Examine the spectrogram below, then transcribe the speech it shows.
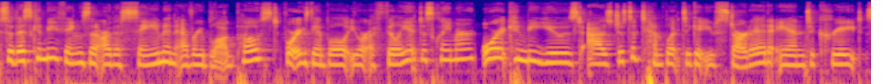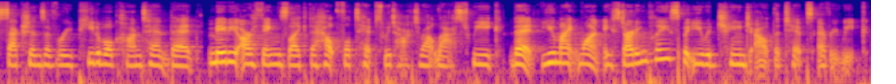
So, this can be things that are the same in every blog post, for example, your affiliate disclaimer, or it can be used as just a template to get you started and to create sections of repeatable content that maybe are things like the helpful tips we talked about last week that you might want a starting place, but you would change out the tips every week.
